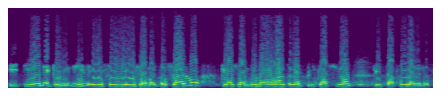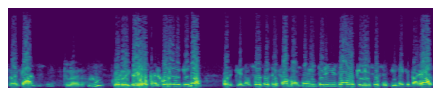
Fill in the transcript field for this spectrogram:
y tiene que venir ese, ese aumento, salvo que haya alguna otra explicación que está fuera de nuestro alcance. Claro, ¿Mm? correcto. Pero calculo de que no, porque nosotros estamos muy interiorizados que eso se tiene que pagar.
